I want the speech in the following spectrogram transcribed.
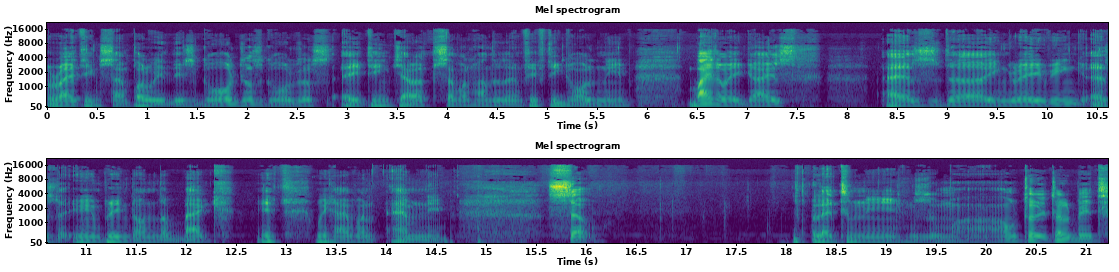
writing sample with this gorgeous gorgeous 18 karat 750 gold nib. By the way, guys, as the engraving, as the imprint on the back, it we have an M nib. So let me zoom out a little bit.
